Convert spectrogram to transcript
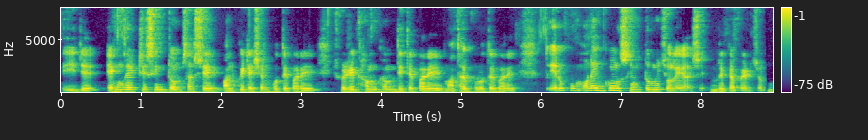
এই যে অ্যাংজাইটি সিমটমস আসে পালপিটেশন হতে পারে, শরীরে ঘাম ঘাম দিতে পারে, মাথা ঘুরোতে পারে, তো এরকম অনেকগুলো সিমটমই চলে আসে ব্রেকআপের জন্য।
